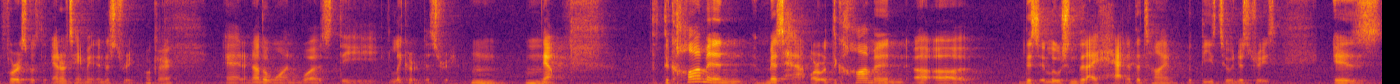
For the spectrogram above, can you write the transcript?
first was the entertainment industry Okay. and another one was the liquor industry Mm. Mm. now the common mishap or the common uh, uh, disillusion that i had at the time with these two industries is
